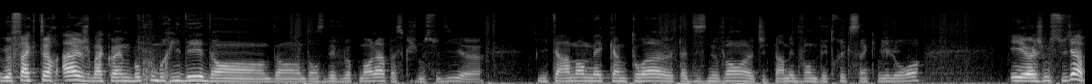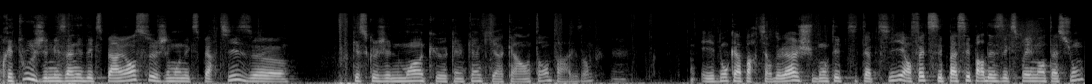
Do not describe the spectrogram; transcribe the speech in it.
Le facteur âge m'a quand même beaucoup bridé dans, ce développement-là parce que je me suis dit, euh, littéralement, mec comme toi, tu as 19 ans, euh, tu te permets de vendre des trucs 5000 euros. Et euh, je me suis dit, après tout, j'ai mes années d'expérience, j'ai mon expertise. euh, Qu'est-ce que j'ai de moins que quelqu'un qui a 40 ans, par exemple? Et donc, à partir de là, je suis monté petit à petit. En fait, c'est passé par des expérimentations.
